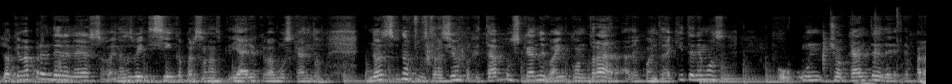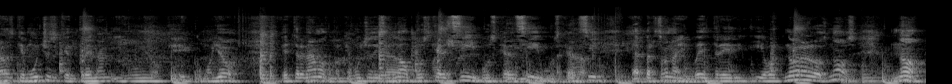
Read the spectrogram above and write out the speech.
Lo que va a aprender en eso, en esas 25 personas diario que va buscando, no es una frustración porque está buscando y va a encontrar. A de aquí tenemos un chocante de, palabras que muchos que entrenan y uno que, como yo, entrenamos porque muchos dicen, no, busca el sí, busca el sí, busca el sí. La persona y, entre, y ignora los nos. No,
